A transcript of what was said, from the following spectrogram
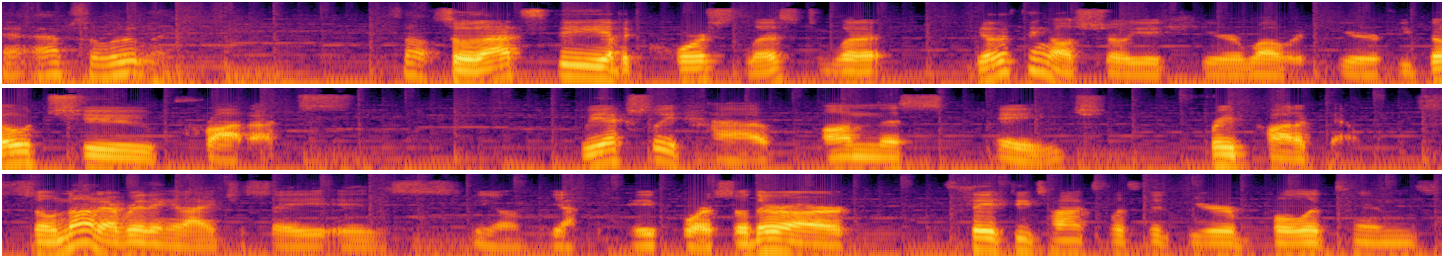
Yeah, absolutely. So, so that's the the course list. What the other thing I'll show you here while we're here, if you go to products, we actually have on this page free product downloads. So not everything at IHSA is, you know, you have to pay for. So there are safety talks listed here, bulletins,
